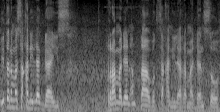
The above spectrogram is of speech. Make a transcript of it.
Dito naman sa kanila guys, Ramadan ang tawag sa kanila Ramadan. So,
